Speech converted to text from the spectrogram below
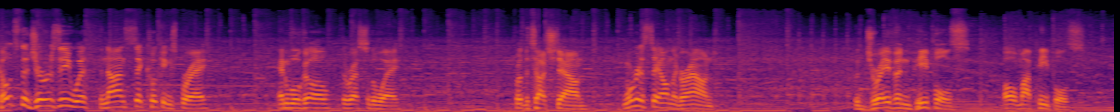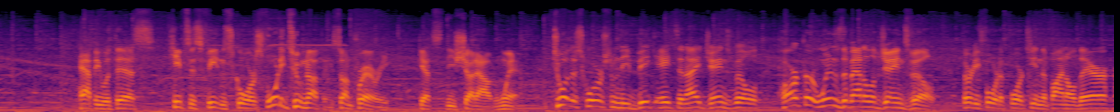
Coats the jersey with the non-stick cooking spray, and we'll go the rest of the way for the touchdown. We're going to stay on the ground with Draven Peoples. Oh, my Peoples. Happy with this. Keeps his feet and scores 42-0. Sun Prairie gets the shutout win. Two other scores from the Big Eight tonight. Janesville Parker wins the Battle of Janesville. 34-14 the final there.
